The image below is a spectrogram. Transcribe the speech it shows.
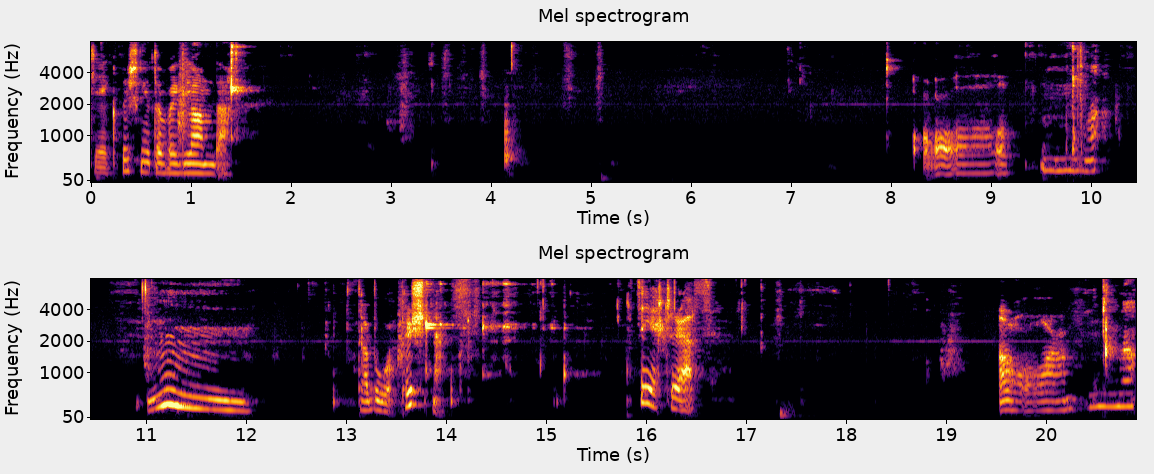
Patrzcie, jak pysznie to wygląda. O, mm, mm, to było pyszne. Chcę jeszcze raz. O, no.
